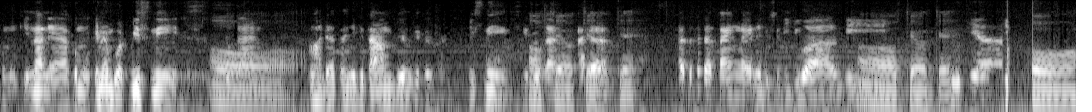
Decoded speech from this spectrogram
kemungkinan ya, kemungkinan buat bisnis. gitu Oh, kan. Wah, datanya kita ambil gitu kan. Bisnis gitu oke kan. oke Ada oke. data-data yang lainnya bisa dijual di Oke oke. dunia. Oh,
